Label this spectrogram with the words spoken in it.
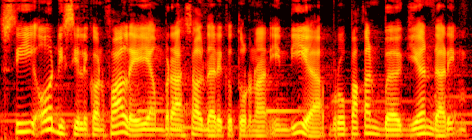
CEO di Silicon Valley yang berasal dari keturunan India merupakan bagian dari 4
